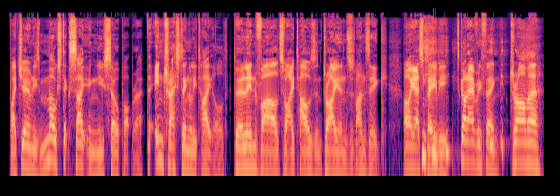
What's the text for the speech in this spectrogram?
by Germany's most exciting new soap opera, the interestingly titled Berlin Wahl 2023. Oh, yes, baby. it's got everything drama,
